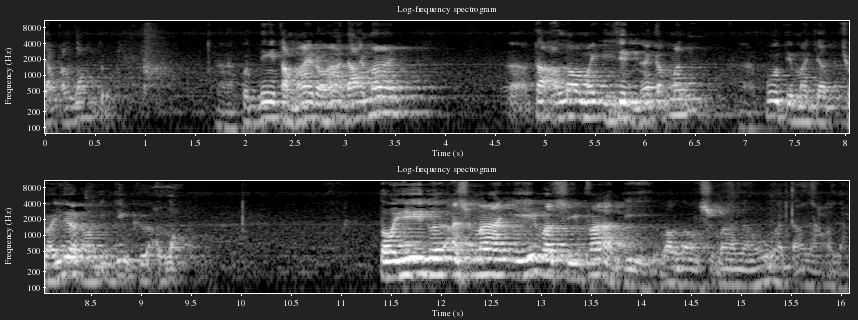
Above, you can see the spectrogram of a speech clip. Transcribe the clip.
จากอัลลอฮ์ด้วยคนนี้ทำให้เราหาได้ไหมถ้าอัลลอฮ์ไม่อิสินให้กับมันผู้ที่มาจะช่วยเหลือเราจริงๆ คืออัลลอฮ์ Tauhidul asma'i wa sifati Wallahu subhanahu wa ta'ala alam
